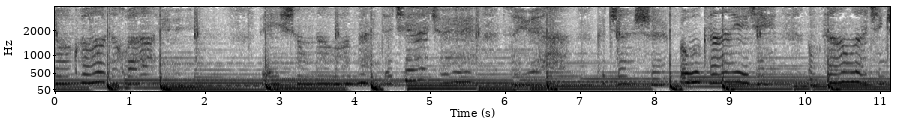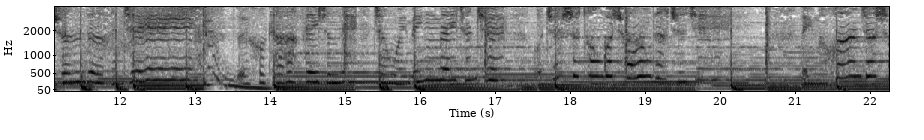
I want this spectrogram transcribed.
说过的话语，悲伤了我们的结局。岁月啊，可真是不堪一击，弄脏了青春的痕迹。最后他陪着你，成为明媚证据。我只是通过窗的知己。你们挽着手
